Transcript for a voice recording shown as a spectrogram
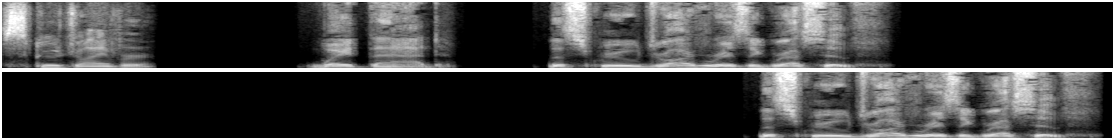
Screwdriver. Wait that. The screwdriver is aggressive. The screwdriver is aggressive.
